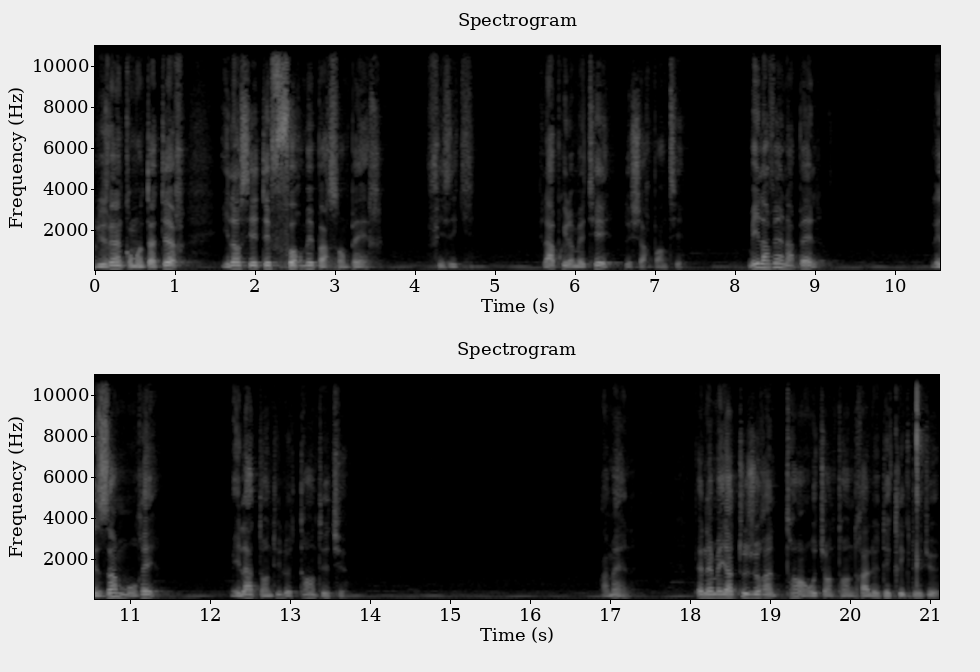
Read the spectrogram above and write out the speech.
Lui un commentateur, il a aussi été formé par son père physique. Il a appris le métier de charpentier. Mais il avait un appel. Les âmes mouraient, mais il a attendu le temps de Dieu. Amen. Bien aimé, il y a toujours un temps où tu entendras le déclic de Dieu.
